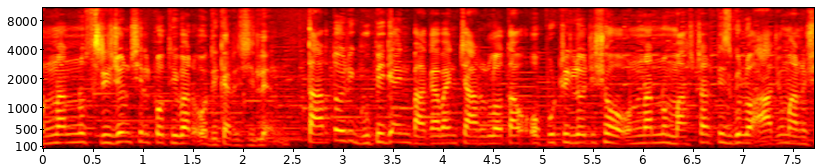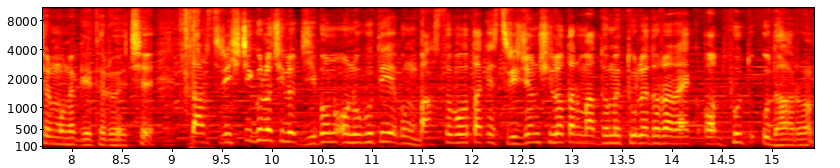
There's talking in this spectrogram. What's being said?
অন্যান্য সৃজনশীল প্রতিভার অধিকারী ছিলেন। তার তৈরি গুপি গাইন বাগাবাইন চারুলতা, অপু ট্রিলজি সহ অন্যান্য মাস্টারপিসগুলো আজও মানুষের মনে গেঁথে রয়েছে। তার সৃষ্টিগুলো ছিল জীবন, অনুভূতি এবং বাস্তবতাকে সৃজনশীলতার মাধ্যমে তুলে ধরার এক অদ্ভুত উদাহরণ।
